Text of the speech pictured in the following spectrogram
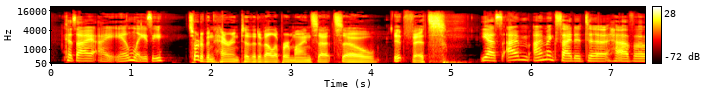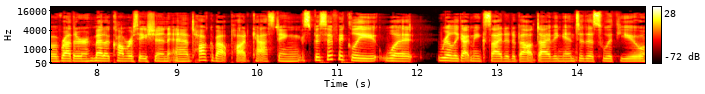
because I, I am lazy sort of inherent to the developer mindset, so it fits. Yes, I'm I'm excited to have a rather meta conversation and talk about podcasting, specifically what really got me excited about diving into this with you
